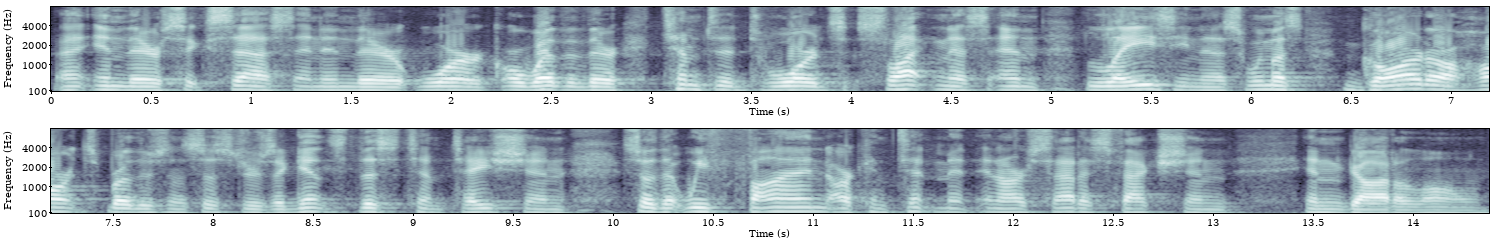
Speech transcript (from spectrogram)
uh, in their success and in their work or whether they're tempted towards slackness and laziness. We must guard our hearts brothers and sisters against this temptation so that we find our contentment and our satisfaction in God alone.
